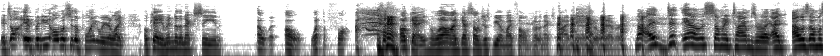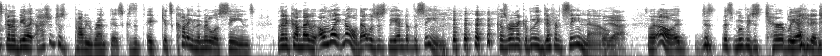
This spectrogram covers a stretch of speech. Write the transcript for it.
it's all it but you- almost to the point where you're like okay i'm into the next scene oh oh what the fuck okay well i guess i'll just be on my phone for the next five minutes or whatever No, it did. Yeah, it was so many times where like I, I was almost gonna be like, I should just probably rent this because it, it gets cutting in the middle of scenes, but then it come back like, oh wait, no, that was just the end of the scene because we're in a completely different scene now. yeah So like, oh, it just this movie's just terribly edited.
